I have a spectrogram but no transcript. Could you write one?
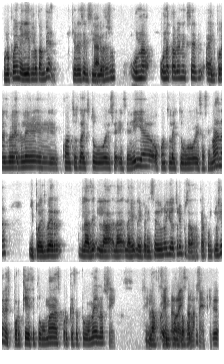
uno puede medirlo también. Quiere decir, si Claro. haces un- una, una tabla en Excel, ahí puedes verle eh, cuántos likes tuvo ese, ese día o cuántos likes tuvo esa semana, y puedes ver la, la, la, la- diferencia de uno y otro y empezar a sacar conclusiones. ¿Por qué ese tuvo más? ¿Por qué ese tuvo menos? Sí. sí. La- en cuanto a fotos, métricas.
